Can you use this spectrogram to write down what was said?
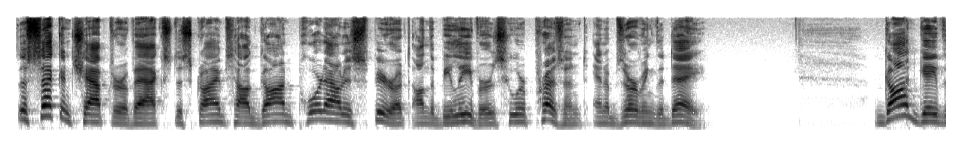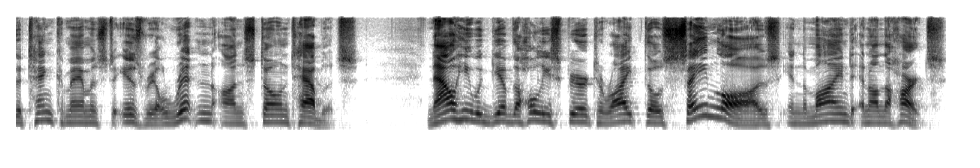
The second chapter of Acts describes how God poured out His Spirit on the believers who were present and observing the day. God gave the Ten Commandments to Israel written on stone tablets. Now He would give the Holy Spirit to write those same laws in the mind and on the hearts.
